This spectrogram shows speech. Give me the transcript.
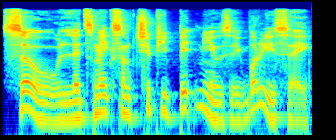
So, let's make some chippy bit music, what do you say?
